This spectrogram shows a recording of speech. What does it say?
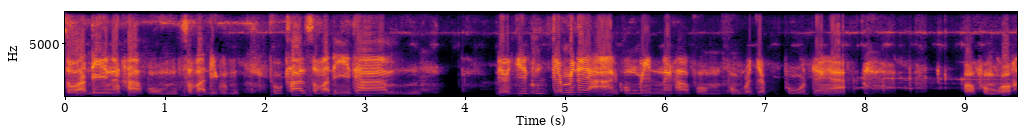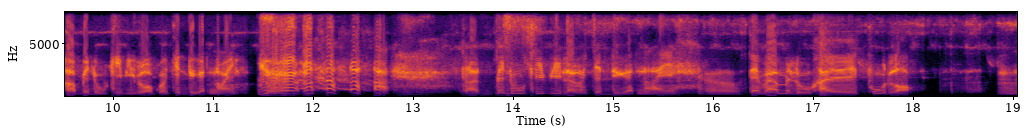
สวัสดีนะครับผม สวัสดีคุณทุกท่านสวัสดีถ้า เดี๋ยวจะไม่ได้อ่านคอมเมนต์นะครับผมผมก็จะพูดอย่างเงี้ยเพราะผมก็เข้าไปดูคลิปอีกรอบก็จะเดือดหน่อย ถ้าไปดูคลิปอีกแล้วก็จะเดือดหน่อย เออ แต่ว่าไม่รู้ใครพูดหรอก อืม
